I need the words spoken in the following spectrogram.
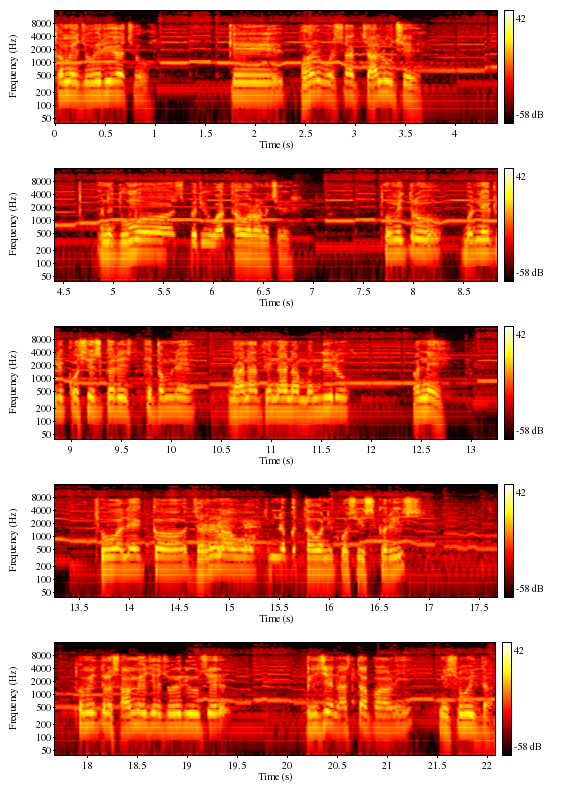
તમે જોઈ રહ્યા છો કે ભર વરસાદ ચાલુ છે અને ધુમ્મસ ભર્યું વાતાવરણ છે. તો મિત્રો, બને એટલી કોશિશ કરીશ કે તમને નાનાથી નાના મંદિરો અને જોવાલાયક ઝરણાઓ તમને બતાવવાની કોશિશ કરીશ. તો મિત્રો, સામે જે જોઈ રહ્યું છે, એ છે નાસ્તા પાણીની સુવિધા.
